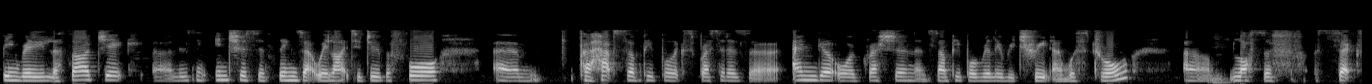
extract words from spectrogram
being really lethargic, uh, losing interest in things that we like to do before. Um, perhaps some people express it as uh, anger or aggression, and some people really retreat and withdraw. Um, loss of sex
